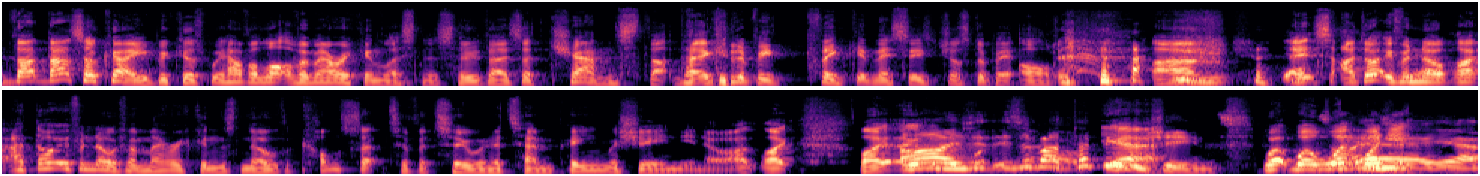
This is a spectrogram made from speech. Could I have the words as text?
that that's okay because we have a lot of American listeners who there's a chance that they're going to be thinking this is just a bit odd. Um, It's I don't even know. Like, I don't even know if Americans know the concept of a two and a ten p machine. You know, like like. Oh, uh, is it, is it about tipping yeah. machines? Well, well when, when you yeah, yeah.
